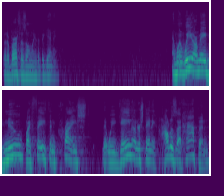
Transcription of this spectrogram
but a birth is only the beginning. And when we are made new by faith in Christ, that we gain understanding how does that happen?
